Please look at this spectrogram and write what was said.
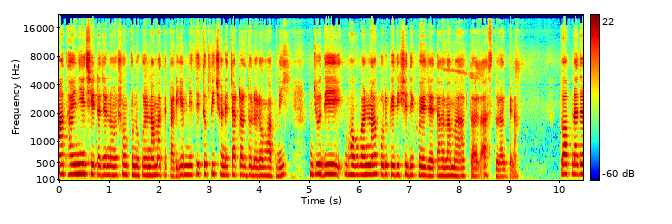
মাথায় নিয়েছি, এটা যেন সম্পূর্ণ করে নামাতে পারি। এমনিতেই তো পিছনে চাটার দলের অভাব নেই। যদি ভগবান না করুক, এদিক সেদিক হয়ে যায়, তাহলে আমার তো আর আস্ত রাখবে না। তো আপনাদের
